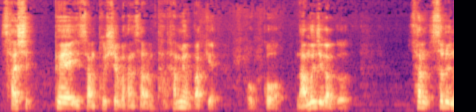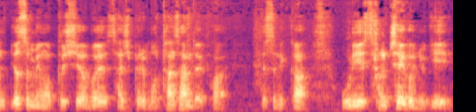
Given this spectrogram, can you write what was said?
40회 이상 푸시업을 한 사람 단 한 명밖에 없고 나머지가 그 36명은 푸시업을 40회를 못한 사람들과 했으니까 우리 상체 근육이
